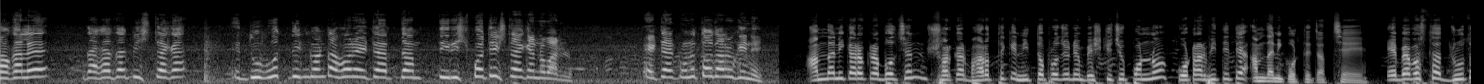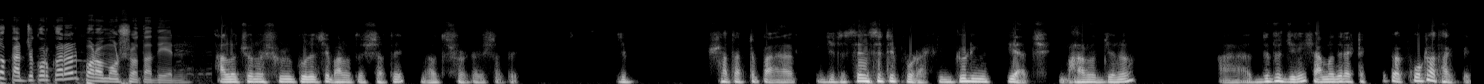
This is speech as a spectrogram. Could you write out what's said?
সকালে দেখা যায় বিশ টাকা এই দুপুর তিন ঘণ্টা পরে এটার দাম তিরিশ পঁয়ত্রিশ টাকা কেন বাড়লো? এটার কোনো তদারকি নেই। আমদানিকারকরা বলছেন সরকার ভারত থেকে নিত্য প্রয়োজনীয় বেশ কিছু পণ্য কোটার ভিত্তিতে আমদানি করতে চাচ্ছে। এ ব্যবস্থা দ্রুত কার্যকর করার পরামর্শ তাদের। আলোচনা শুরু করেছে ভারতের সাথে ভারত সরকারের সাথে। যে সাত আটটা যেটা সেন্সিটিভ প্রোডাক্ট ইনক্লুডিং পেঁয়াজ ভারত যেন দুটো জিনিস আমাদের একটা কোটা- কোটা থাকবে।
